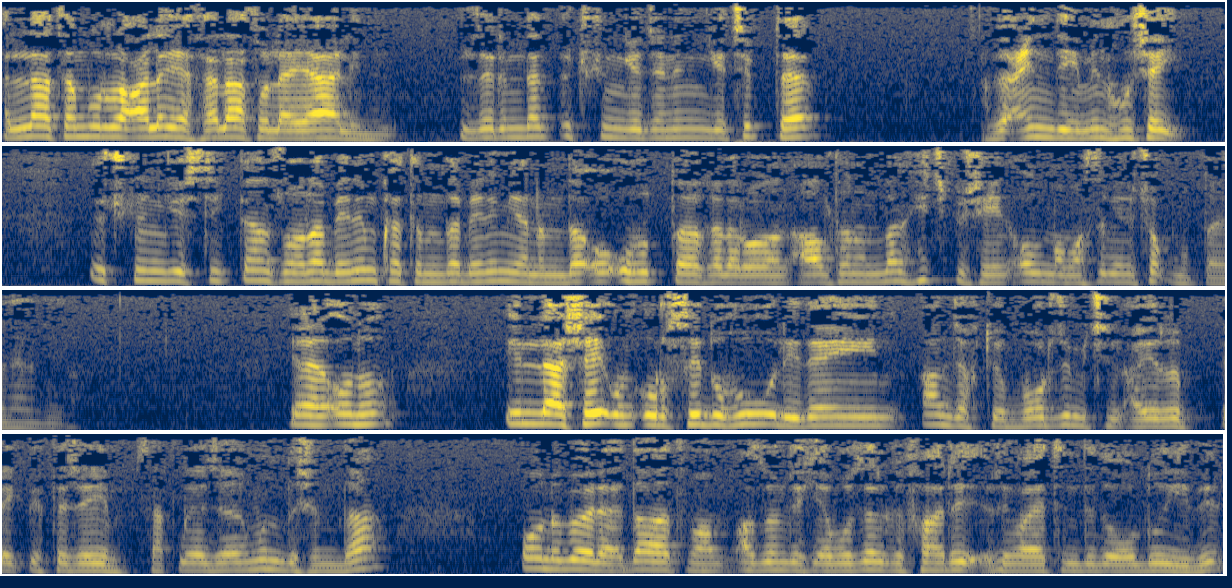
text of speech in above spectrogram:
اَنْ لَا تَمُرَّ عَلَيَّ ثَلَاثُ لَيَالٍ Üzerimden üç gün gecenin geçip de ve indi minhu şey. Üç gün geçtikten sonra benim katımda, benim yanımda o Uhud dağı kadar olan altınımdan hiçbir şeyin olmaması beni çok mutlu eder diyor. Yani onu illa şeyun ursiduhu lideyn ancak diyor borcum için ayırıp bekleteceğim, saklayacağımın dışında onu böyle dağıtmam. Az önceki Ebu Zer Gıfari rivayetinde de olduğu gibi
